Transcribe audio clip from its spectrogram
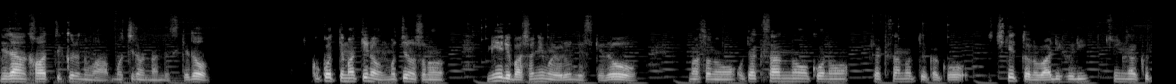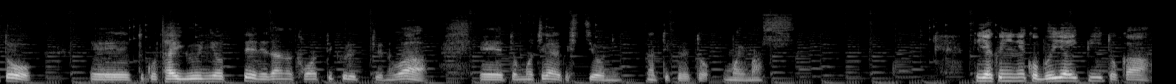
値段が変わってくるのはもちろんなんですけど、ここってまあっていうのはもちろんその、見える場所にもよるんですけど、まあその、お客さんのこの、お客さんのっていうかこう、チケットの割り振り、金額と、えっ、と、こう、待遇によって値段が変わってくるっていうのは、えっ、と、間違いなく必要になってくると思います。で、逆にね、こう、VIP とか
